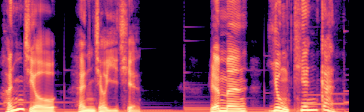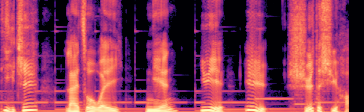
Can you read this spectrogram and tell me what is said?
很久很久以前，人们用天干地支来作为年月日时的序号，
